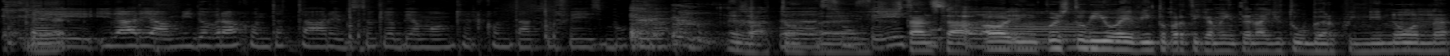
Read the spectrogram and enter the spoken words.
Ok, Bene. Ilaria mi dovrà contattare visto che abbiamo anche il contatto Facebook. Esatto, Eh, su eh, in Facebook, sostanza oh, in eh, questo video hai vinto praticamente una youtuber, quindi non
